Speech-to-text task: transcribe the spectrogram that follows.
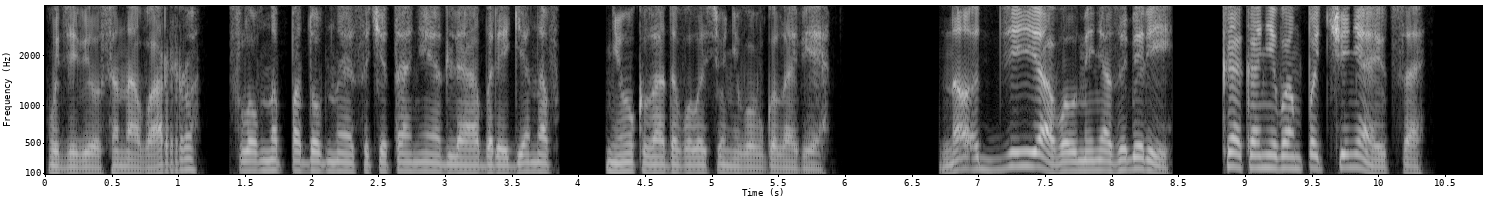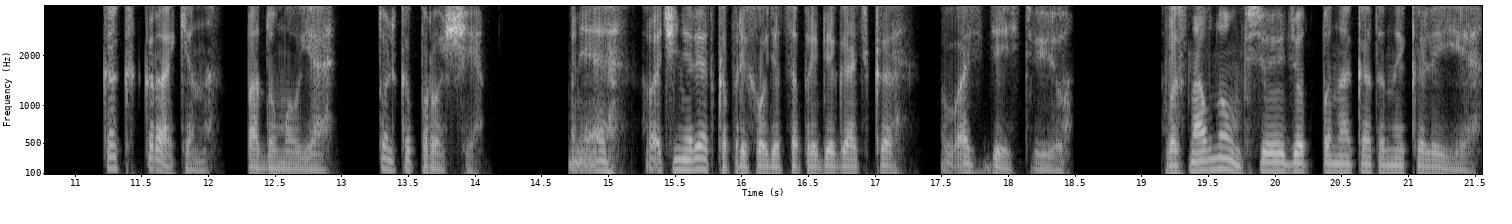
удивился Наварро, словно подобное сочетание для аборигенов не укладывалось у него в голове. Но дьявол меня забери, как они вам подчиняются? Как кракен, подумал я, только проще. Мне очень редко приходится прибегать к воздействию. В основном все идет по накатанной колее,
